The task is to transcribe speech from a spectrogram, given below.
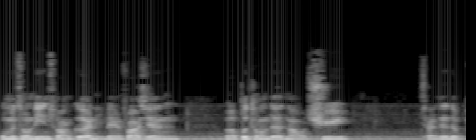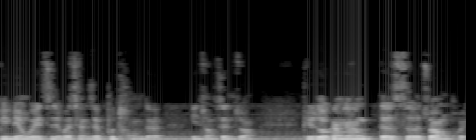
我们从临床个案里面发现，呃，不同的脑区产生的病变位置会产生不同的临床症状。比如说刚刚的舌撞毁，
